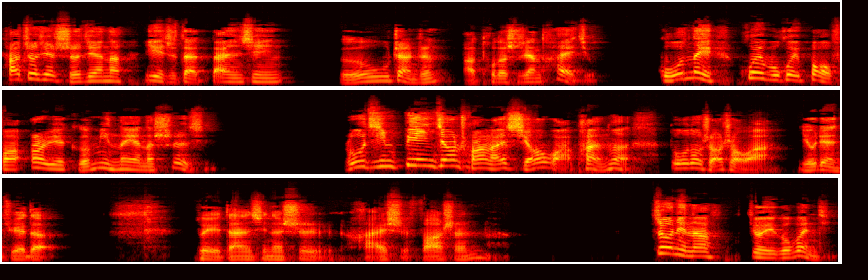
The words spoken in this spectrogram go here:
他这些时间呢一直在担心俄乌战争啊，拖的时间太久，国内会不会爆发二月革命那样的事情？如今边疆传来小瓦叛乱，多多少少啊，有点觉得最担心的事还是发生了。这里呢，就有一个问题：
